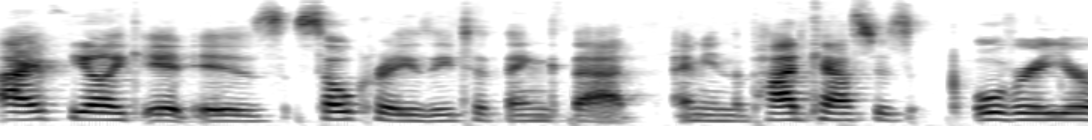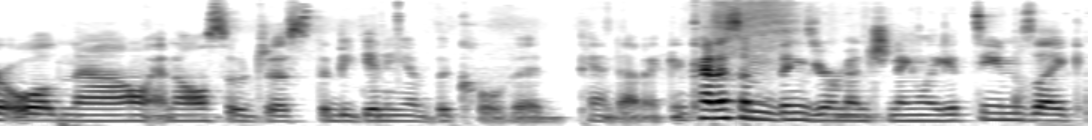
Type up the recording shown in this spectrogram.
I feel like it is so crazy to think that, I mean, the podcast is over a year old now, and also just the beginning of the COVID pandemic. And kind of some of the things you were mentioning, like it seems like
